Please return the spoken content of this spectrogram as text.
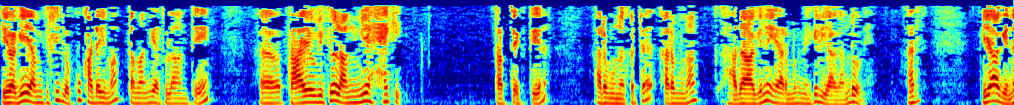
ඒ වගේ යම්කිසි ලොකු කඩයිමක් තමන්ගේ අතුලාන්තයෙන් ප්‍රායෝගිකව ලංවිය හැකි තත්වයක තියෙන අරමුණකට අරමුණක් හදාගෙන ඒ අරමුණ මේකේ ලියා ගන්න ඕනේ. හරිද? ලියාගෙන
